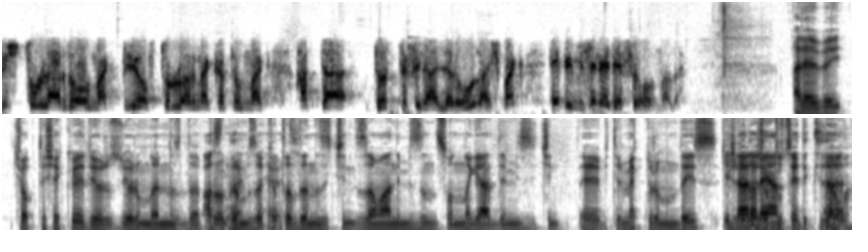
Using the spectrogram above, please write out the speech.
üst turlarda olmak, playoff turlarına katılmak, hatta dörtlü finallere ulaşmak hepimizin hedefi olmalı. Alev Bey çok teşekkür ediyoruz yorumlarınızla Aslında, programımıza evet. katıldığınız için zamanımızın sonuna geldiğimiz için e, bitirmek durumundayız. Keşke İlerleyen, daha çok tutsaydık size evet, ama.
